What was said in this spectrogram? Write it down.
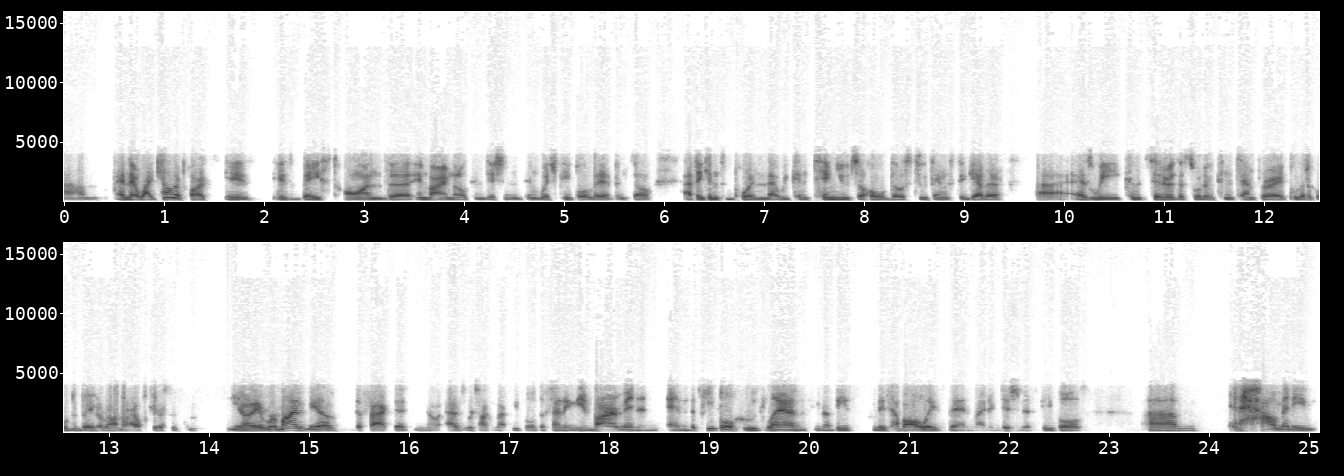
um, and their white counterparts is is based on the environmental conditions in which people live. And so I think it's important that we continue to hold those two things together uh, as we consider the sort of contemporary political debate around our healthcare system. You know, it reminds me of the fact that, you know, as we're talking about people defending the environment and, and the people whose lands, you know, these, these have always been, right, indigenous peoples, um, and how many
